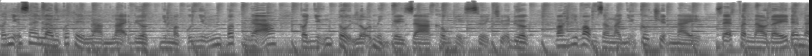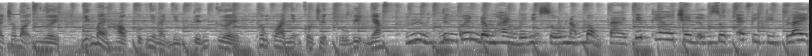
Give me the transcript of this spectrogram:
Có những sai lầm có thể làm lại được, nhưng mà có những vấp ngã, có những tội lỗi mình gây ra không thể sửa chữa được. Và hy vọng rằng là những câu chuyện này sẽ phần nào đấy đem lại cho mọi người những bài học cũng như là những tiếng cười thông qua những câu chuyện thú vị nhé. Ừ, đừng quên đồng hành với những số Nóng Bỏng Tai tiếp theo trên ứng dụng FPT Play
